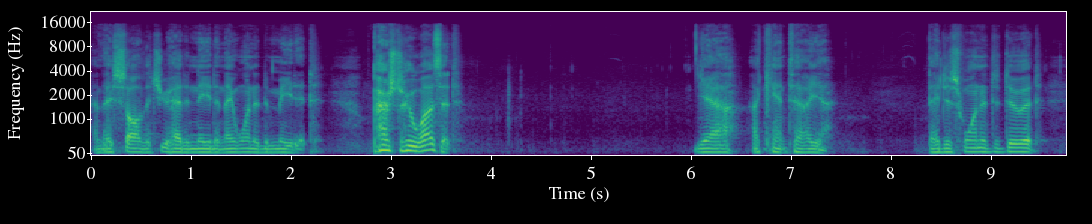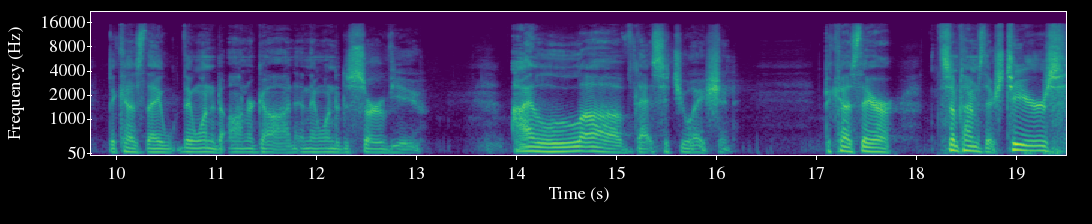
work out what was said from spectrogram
and they saw that you had a need and they wanted to meet it. Pastor, who was it? Yeah, I can't tell you. They just wanted to do it because they, they wanted to honor God and they wanted to serve you. I love that situation because there sometimes there's tears,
